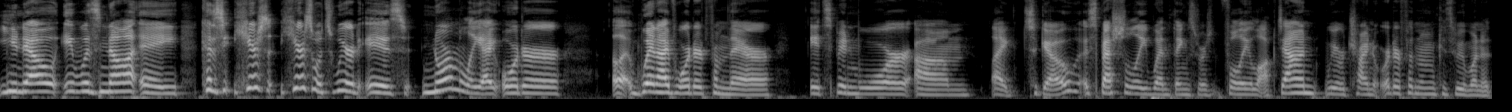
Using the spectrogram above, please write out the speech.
You know, it was not a cuz here's here's what's weird is normally I order uh, when I've ordered from there, it's been more um like to go, especially when things were fully locked down. We were trying to order from them because we wanted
